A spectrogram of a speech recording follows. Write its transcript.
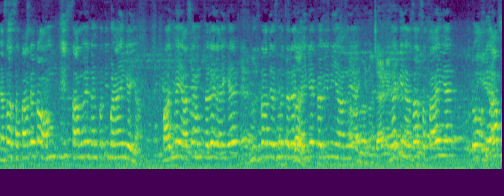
ऐसा सताते तो हम इस साल में गणपति बनाएँगे यहाँ। बाद में यहाँ से हम चले जाएँगे, दूसरा देश में चले जाएँगे, कभी भी यहाँ नहीं आएँगे। लेकिन ऐसा सताएँगे तो अभी आप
